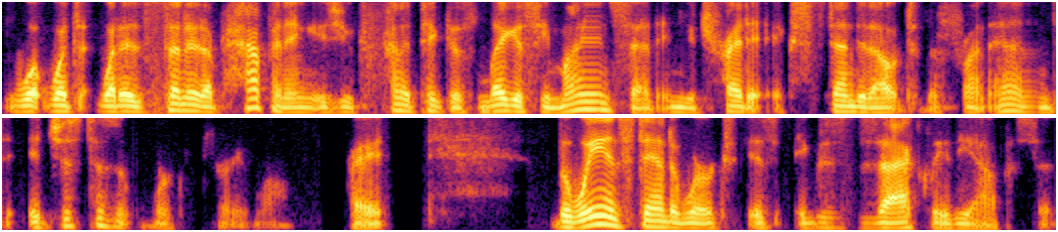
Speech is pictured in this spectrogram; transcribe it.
what, what, what has ended up happening is you kind of take this legacy mindset and you try to extend it out to the front end. It just doesn't work very well, right? The way Instanda works is exactly the opposite.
